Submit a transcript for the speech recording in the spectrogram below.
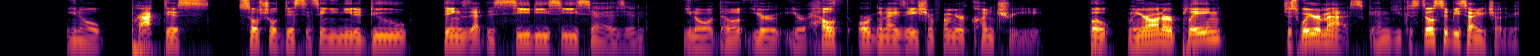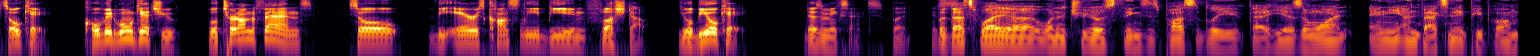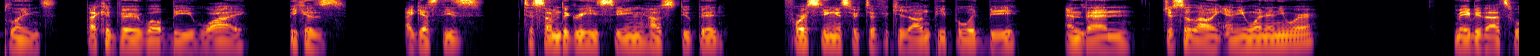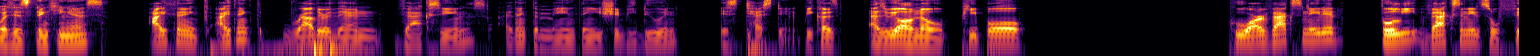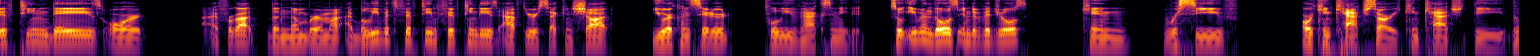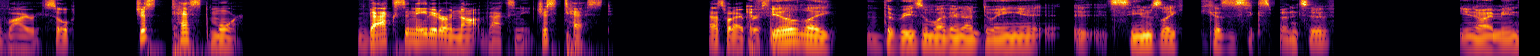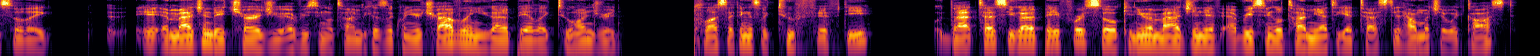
you know, practice social distancing. You need to do things that the CDC says and you know the your your health organization from your country. But when you're on a plane, just wear your mask and you can still sit beside each other. It's okay. COVID won't get you. We'll turn on the fans so the air is constantly being flushed out. You'll be okay. Doesn't make sense, but but that's why uh, one of Trudeau's things is possibly that he doesn't want any unvaccinated people on planes that could very well be why. Because I guess these, to some degree, he's seeing how stupid forcing a certificate on people would be and then just allowing anyone anywhere. Maybe that's what his thinking is. I think I think rather than vaccines, I think the main thing you should be doing is testing because as we all know, people who are vaccinated fully vaccinated, so 15 days or I forgot the number amount. I believe it's 15, 15 days after your second shot, you are considered fully vaccinated. So even those individuals can receive or can catch, sorry, can catch the the virus. So just test more. Vaccinated or not vaccinated, just test. That's what I personally I feel think. like the reason why they're not doing it, it, it seems like because it's expensive. You know what I mean? So like it, imagine they charge you every single time because like when you're traveling you got to pay like 200 plus I think it's like 250 that test you got to pay for. So can you imagine if every single time you had to get tested how much it would cost?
